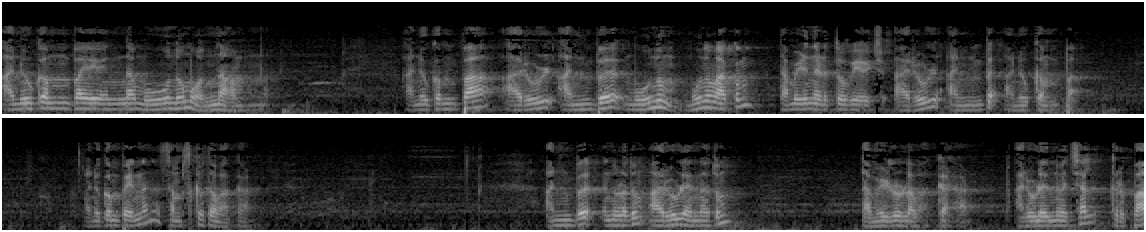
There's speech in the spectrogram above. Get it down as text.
അനുകമ്പ എന്ന മൂന്നും ഒന്നാം. അനുകമ്പ അരുൾ അൻപ് മൂന്നും മൂന്ന് വാക്കും തമിഴിൽ നിന്ന് എടുത്ത് ഉപയോഗിച്ചു. അരുൾ അൻപ് അനുകമ്പ. അനുകമ്പ എന്ന സംസ്കൃത വാക്കാണ്. അൻപ് എന്നുള്ളതും അരുൾ എന്നതും തമിഴിലുള്ള വാക്കുകളാണ് അരുൾ എന്ന് വെച്ചാൽ കൃപ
